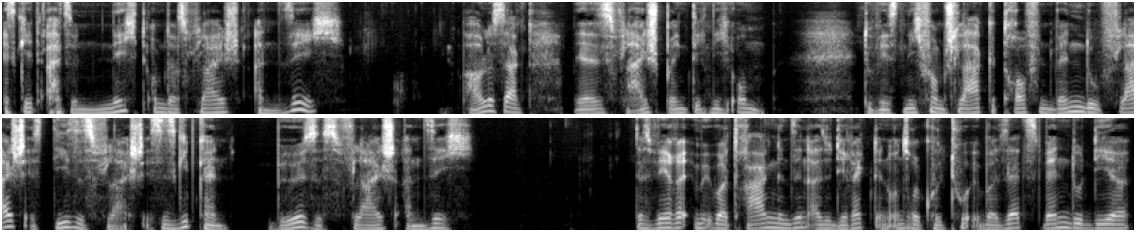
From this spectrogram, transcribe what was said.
Es geht also nicht um das Fleisch an sich. Paulus sagt, das Fleisch bringt dich nicht um. Du wirst nicht vom Schlag getroffen, wenn du Fleisch isst, dieses Fleisch isst. Es gibt kein böses Fleisch an sich. Das wäre im übertragenen Sinn, also direkt in unsere Kultur übersetzt, wenn du dir,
